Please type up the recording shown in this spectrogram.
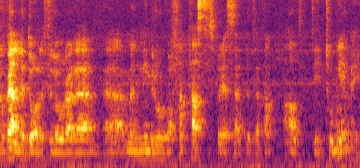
var väldigt dålig förlorare. Eh, men min bror var fantastisk på det sättet att han alltid tog med mig.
